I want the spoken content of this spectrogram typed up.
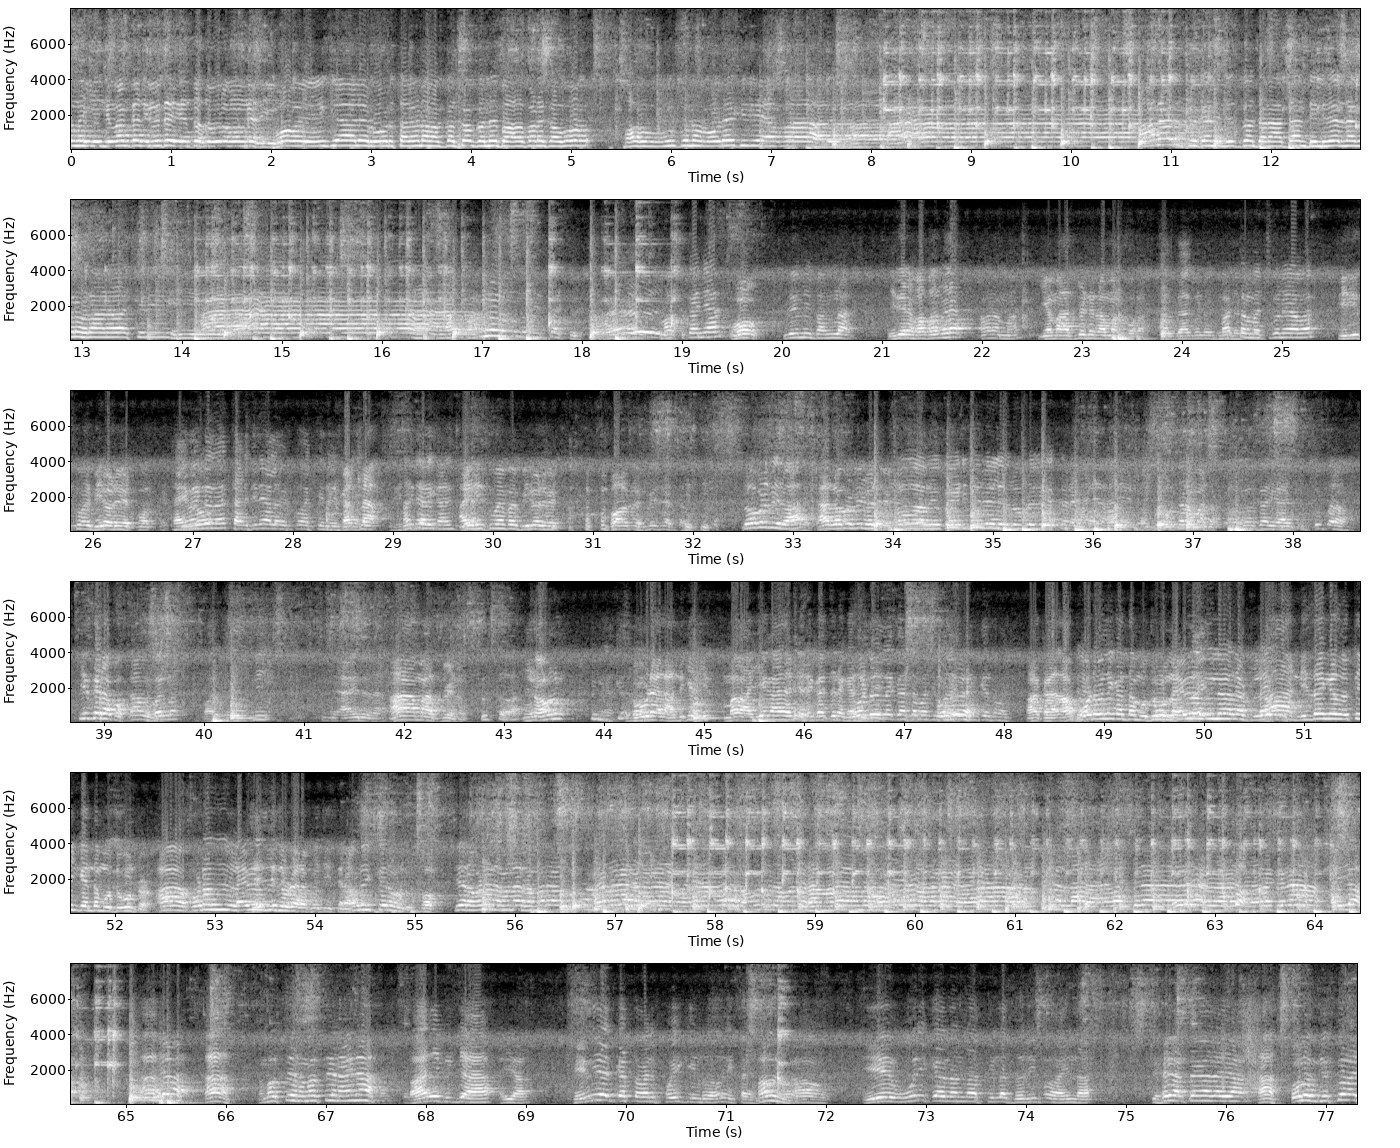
ఉన్న ఎన్ని వంక ఎంత దూరం ఉన్నది? ఓ ఏం చేయాలి? రోడ్డు తగిన వంకలతో కొన్ని బాధపడకవో. మా ఊరుకున్న రోడే ఇది తీసుకొని తర్వాత డెలివరీ నగరం రానా వచ్చింది మస్తు కన్యా ఓ. ఇదే మీ బంగ్లా. ఇదేనా మా బంగ్లా? అవునమ్మా. ఇక మా హస్బెండ్ రమ్మనుకోరా బట్టలు మర్చిపోయావా ఇది తీసుకుపోయి బీరోలో. లోపల మీరువా ఆ, లోపల మీకు బయట లేదు లోపల తీసుకురా మా హస్బెండ్ అవును చూడాలి అందుకే మా అయ్య కాదంటే ఆ ఫోటోలకి అంత ముద్దు లైవ్లో అన్నట్టు నిజంగా చూస్తే ఇంకెంత ముద్దుగా ఉంటాడు ఆ ఫోటో లైవ్లో చూడాలి పోయి తీసుకురా రమణ రమణ రమణ నమస్తే నమస్తే నాయన భార్య బిడ్డ అయ్యా పెళ్ళి ఎగ్గత్తమని పోయి కింద అవును. ఏ ఊరికేనన్నా పిల్ల దొరికి అయిందా? కాదయ్యా. పొలం తీసుకొని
